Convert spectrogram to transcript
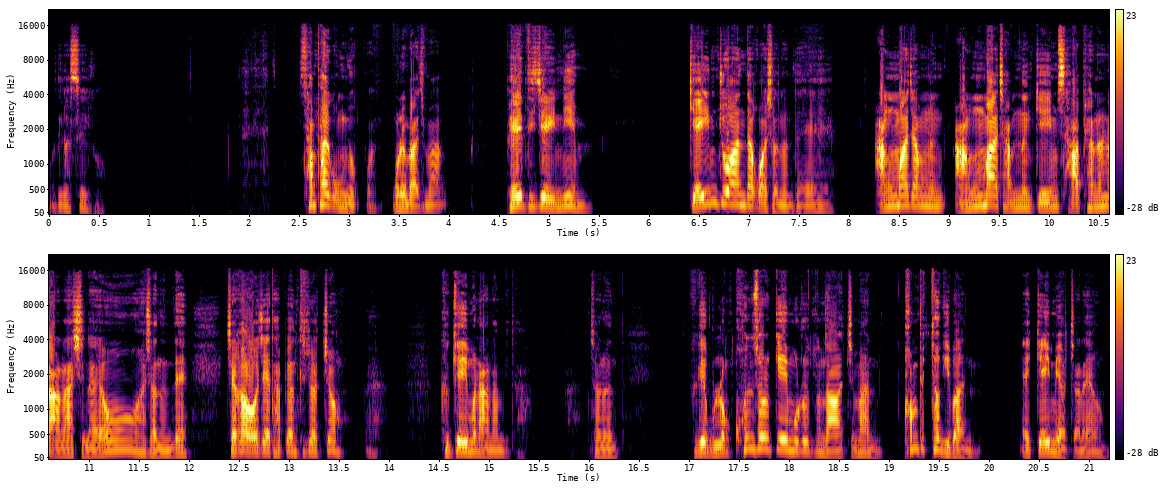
어디 갔어 이거? 3806번 오늘 마지막 배 DJ님 게임 좋아한다고 하셨는데 악마 잡는 악마 잡는 게임 4편을 안 하시나요? 하셨는데 제가 어제 답변 드렸죠. 그 게임은 안 합니다. 저는 그게 물론 콘솔 게임으로도 나왔지만 컴퓨터 기반의 게임이었잖아요.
